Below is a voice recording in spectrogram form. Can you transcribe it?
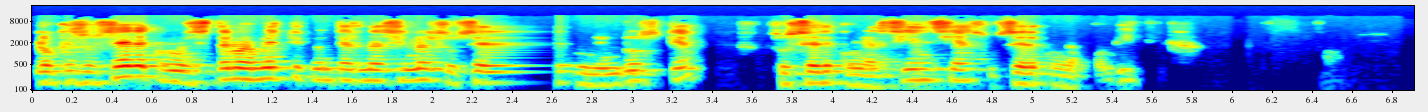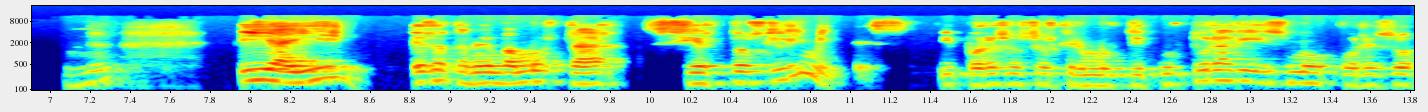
Lo que sucede con el sistema métrico internacional sucede con la industria, sucede con la ciencia, sucede con la política. Y ahí eso también va a mostrar ciertos límites y por eso surge el multiculturalismo, por eso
